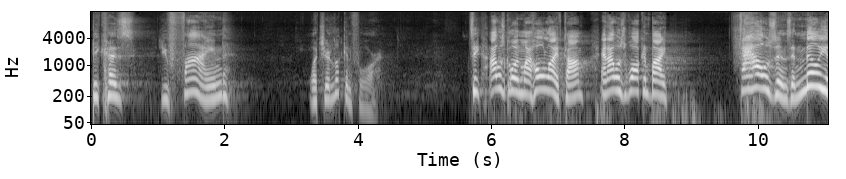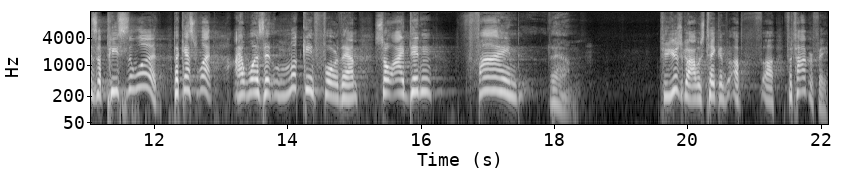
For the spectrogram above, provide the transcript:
Because you find what you're looking for. See, I was going my whole life, Tom, and I was walking by thousands and millions of pieces of wood. But guess what? I wasn't looking for them, so I didn't find them. A few years ago, I was taking up uh, photography.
